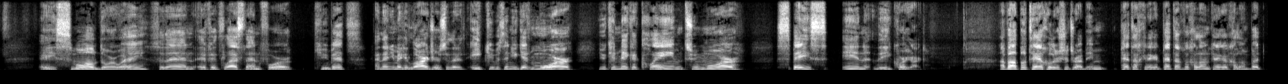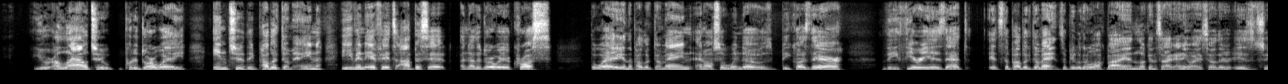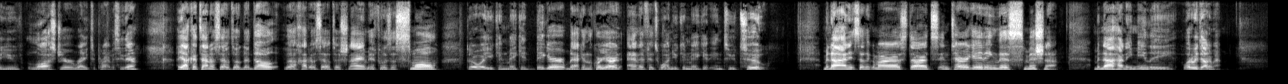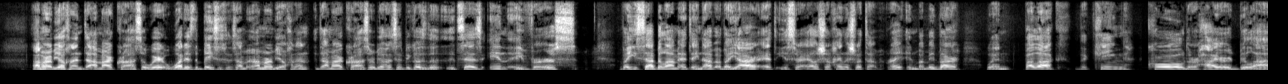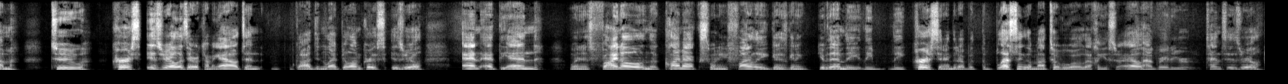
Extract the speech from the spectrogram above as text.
a small doorway, so then if it's less than four cubits, and then you make it larger so that it's eight cubits, then you get more, you can make a claim to more space in the courtyard. But you're allowed to put a doorway into the public domain, even if it's opposite another doorway across the way in the public domain, and also windows, because there the theory is that it's the public domain. So people are going to walk by and look inside anyway. So there is, so you've lost your right to privacy there. If it was a small doorway, you can make it bigger back in the courtyard. And if it's one, you can make it into two. Minahani, so the Gemara starts interrogating this Mishnah. Minahani Mili, what are we talking about? Amar Rabbi Yochanan da Amar Kra. So where what is the basis for this? Amar Rabbi Yochanan da Amar Kra. So Rabbi Yochanan says because the it says in a verse, Vayisa Bilam et Einav Vayar et Yisrael Shochen L'Shvatav. Right in Bamidbar, when Balak the king called or hired Bilam to curse Israel as they were coming out, and God didn't let Bilam curse Israel. And at the end, when it's final and the climax, when he finally is going to give them the, the, the curse and ended up with the blessing, the Matovu Olecha Yisrael, how great are your tents, Israel.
